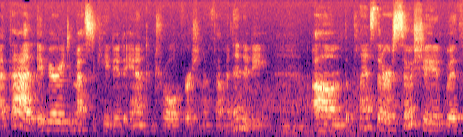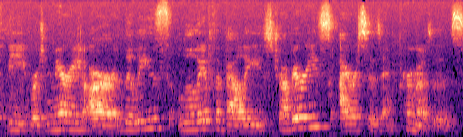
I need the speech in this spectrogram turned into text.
at that, a very domesticated and controlled version of femininity. Mm-hmm. Um, the plants that are associated with the Virgin Mary are lilies, lily of the valley, strawberries, irises, and primroses.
